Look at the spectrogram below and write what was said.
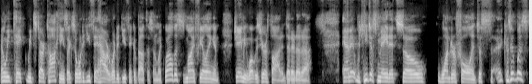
and we'd take, we'd start talking. He's like, so what did you think, Howard? What did you think about this? And I'm like, well, this is my feeling. And Jamie, what was your thought? And da da da da. And it, he just made it so wonderful and just uh, because it was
